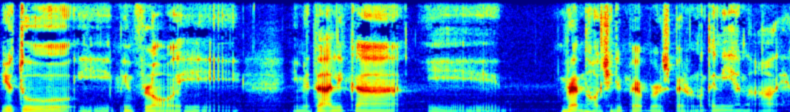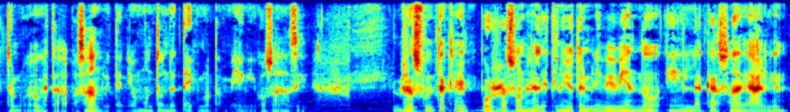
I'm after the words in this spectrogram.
YouTube y Pink Floyd y, Metallica y Red Hot Chili Peppers, pero no tenía nada de esto nuevo que estaba pasando y tenía un montón de techno también y cosas así. Resulta que por razones del destino yo terminé viviendo en la casa de alguien,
